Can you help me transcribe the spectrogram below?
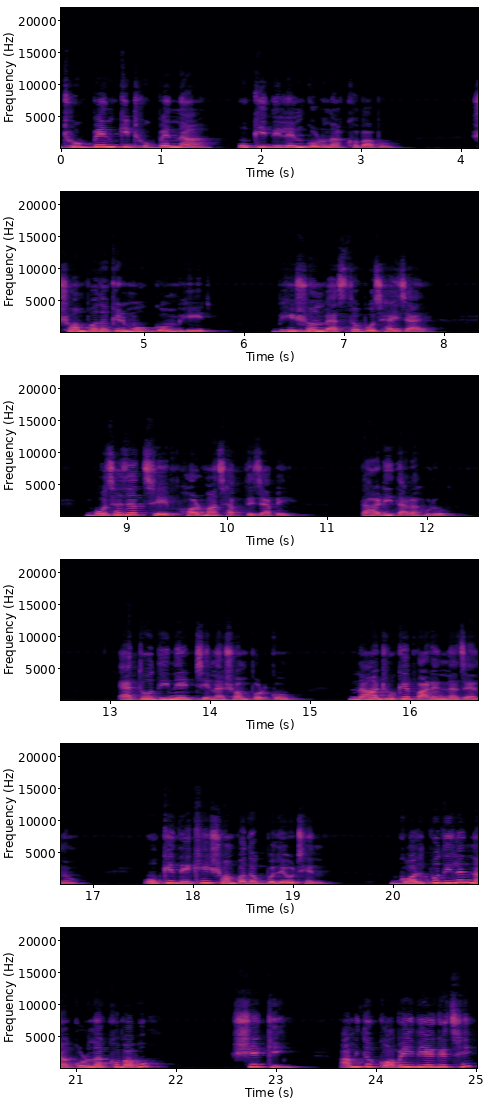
ঢুকবেন কি ঢুকবেন না, উঁকি দিলেন করুণাক্ষবাবু। সম্পাদকের মুখ গম্ভীর, ভীষণ ব্যস্ত বোঝাই যায়। বোঝা যাচ্ছে ফর্মা ছাপতে যাবে, তারই তাড়াহুড়ো। এত দিনের চেনা সম্পর্ক, না ঢুকে পারেন না যেন। ওকে দেখেই সম্পাদক বলে ওঠেন, গল্প দিলেন না করুণাক্ষবাবু? সে কি? আমি তো কবেই দিয়ে গেছি?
